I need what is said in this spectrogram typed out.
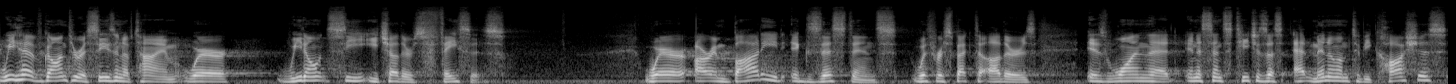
We have gone through a season of time where we don't see each other's faces, where our embodied existence with respect to others is one that, in a sense, teaches us at minimum to be cautious,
